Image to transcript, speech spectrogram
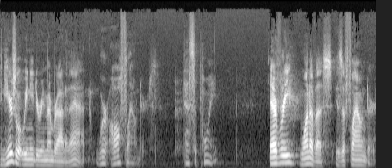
And here's what we need to remember out of that we're all flounders. That's the point. Every one of us is a flounder.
